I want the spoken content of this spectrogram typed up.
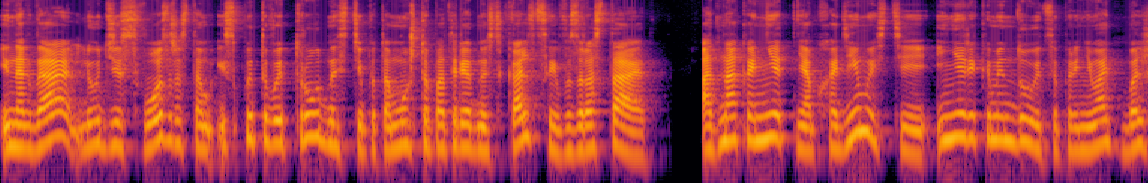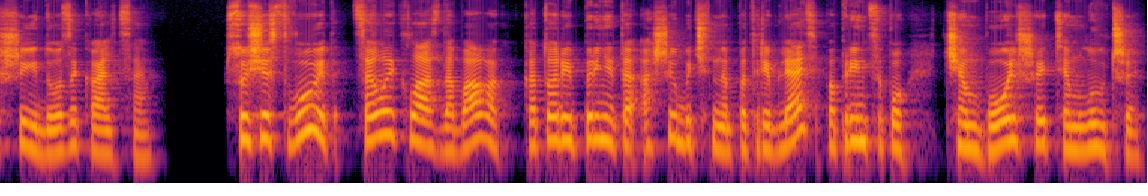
Иногда люди с возрастом испытывают трудности, потому что потребность в кальции возрастает. Однако нет необходимости и не рекомендуется принимать большие дозы кальция. Существует целый класс добавок, которые принято ошибочно потреблять по принципу «чем больше, тем лучше»,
